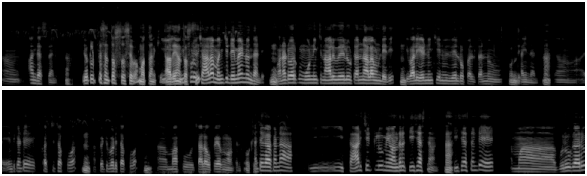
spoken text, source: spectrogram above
ఆ, అందేస్తుందండి. యూకలిప్టస్ ఎంత వస్తుంది శివ? మొత్తానికి ఆదాయం ఎంత ఇప్పుడు చాలా మంచి డిమాండ్ ఉందండి. మొన్నటి వరకు మూడు నుంచి నాలుగు వేలు టన్ను అలా ఉండేది. ఇవాళ ఏడు నుంచి ఎనిమిది వేల రూపాయల టన్ను ఉంది. అయిందండి. ఎందుకంటే ఖర్చు తక్కువ. పెట్టుబడి తక్కువ మాకు చాలా ఉపయోగంగా ఉంటుంది. అంతేకాకుండా ఈ తాడి చెట్లు మేము అందరూ తీసేస్తున్నామండి. తీసేస్తుంటే మా గురువు గారు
